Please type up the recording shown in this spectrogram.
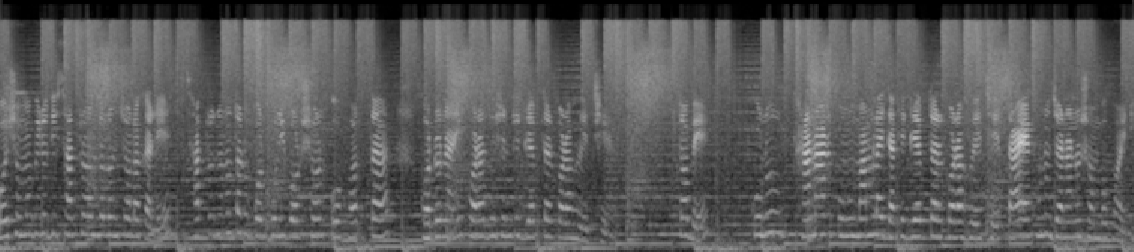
বৈষম্য বিরোধী ছাত্র আন্দোলন চলাকালে ছাত্র জনতার উপর গুলিবর্ষণ ও হত্যা ঘটনায় ফরাদ হোসেনকে গ্রেপ্তার করা হয়েছে। তবে কোনো থানার কোনো মামলায় তাকে গ্রেপ্তার করা হয়েছে তা এখনও জানানো সম্ভব হয়নি।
